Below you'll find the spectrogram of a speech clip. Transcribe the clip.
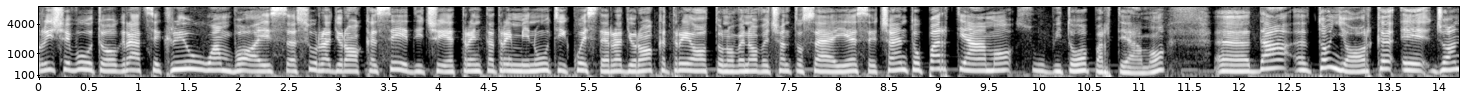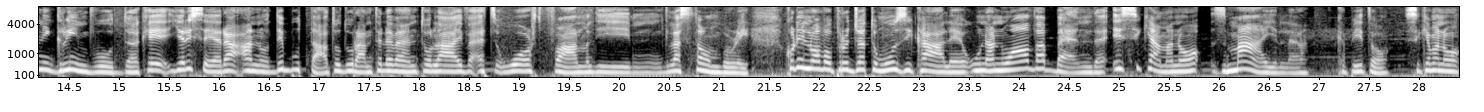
Ricevuto grazie Crew One Voice su Radio Rock 16 e 33 minuti questa è Radio Rock 3899 106 e 600 partiamo subito partiamo eh, da eh, Tom York e Johnny Greenwood che ieri sera hanno debuttato durante l'evento live at Worth Farm di mm, Glastonbury con il nuovo progetto musicale una nuova band e si chiamano Smile capito? Si chiamano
